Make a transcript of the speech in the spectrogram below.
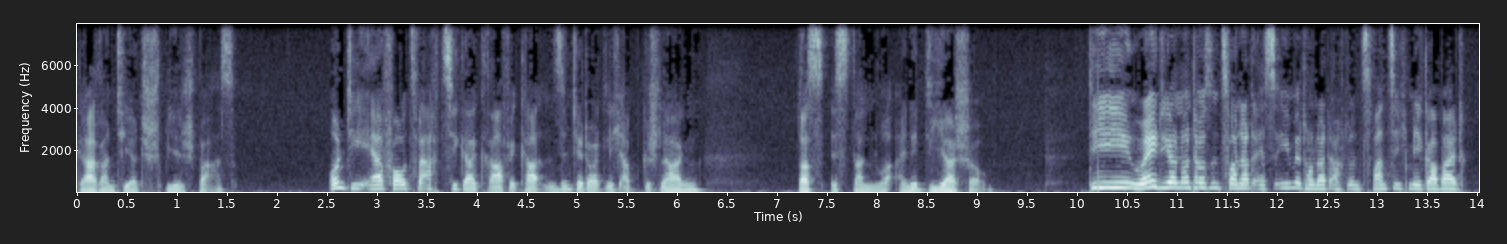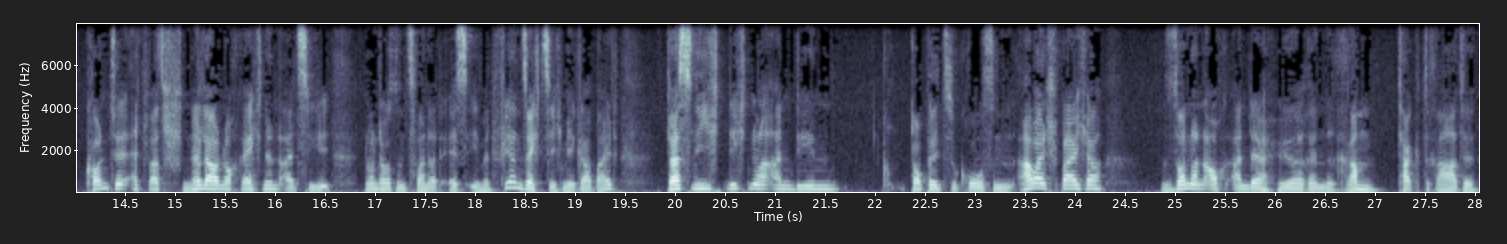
garantiert Spielspaß. Und die RV280er Grafikkarten sind hier deutlich abgeschlagen. Das ist dann nur eine Dia-Show. Die Radeon 9200 SE mit 128 MB konnte etwas schneller noch rechnen als die 9200 SE mit 64 MB. Das liegt nicht nur an dem doppelt so großen Arbeitsspeicher, sondern auch an der höheren RAM-Taktrate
